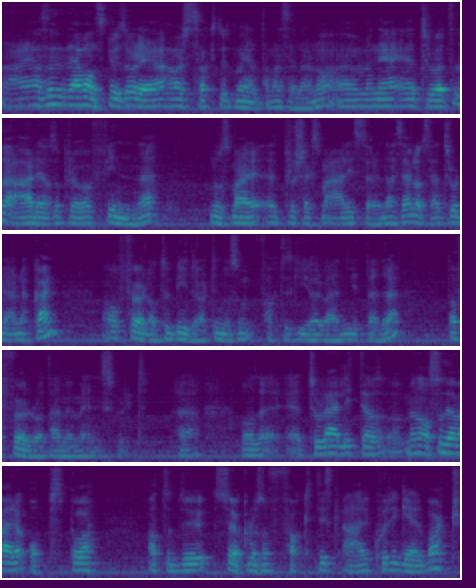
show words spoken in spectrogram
Nei, altså Det er vanskelig utover det jeg har sagt uten å gjenta meg selv her nå. Eh, men jeg, jeg, tror at det er det å prøve å finne noe som er et prosjekt som er litt større enn deg selv. Også jeg tror det er nøkkelen. Å føle at du bidrar til noe som faktisk gjør verden litt bedre. Da føler du at det er mer meningsfullt. Og det, jeg tror det er litt det, Men også det å være obs på at du søker noe som faktisk er korrigerbart.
